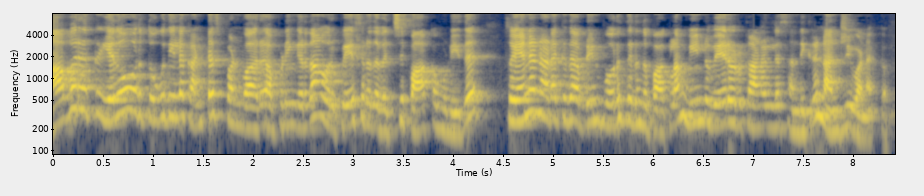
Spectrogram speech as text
அவருக்கு ஏதோ ஒரு தொகுதியில கண்டெஸ்ட் பண்ணுவாரு அப்படிங்கறத அவர் பேசுறத வச்சு பார்க்க முடியுது. ஸோ என்ன நடக்குது அப்படின்னு பொறுத்திருந்து பார்க்கலாம். மீண்டும் வேறொரு காணொலியில் சந்திக்கிறேன். நன்றி வணக்கம்.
